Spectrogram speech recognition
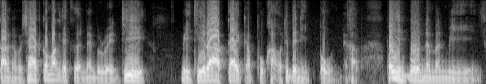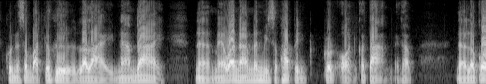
ตามธรรมชาติก็มักจะเกิดในบริเวณที่มีที่ราบใกล้กับภูเขาที่เป็นหินปูนนะครับ เพราะหินปูนเนี่ยมันมีคุณสมบัติก็คือละลายน้ำได้นะแม้ว่าน้ำนั้นมีสภาพเป็น กรดอ่อนก็ตามนะครับนะแล้วก็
